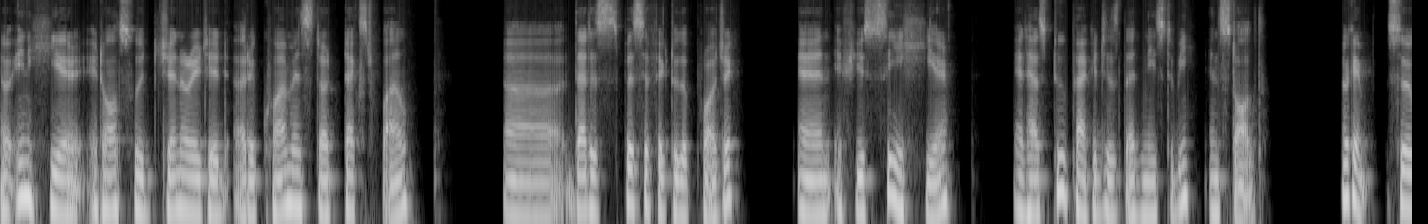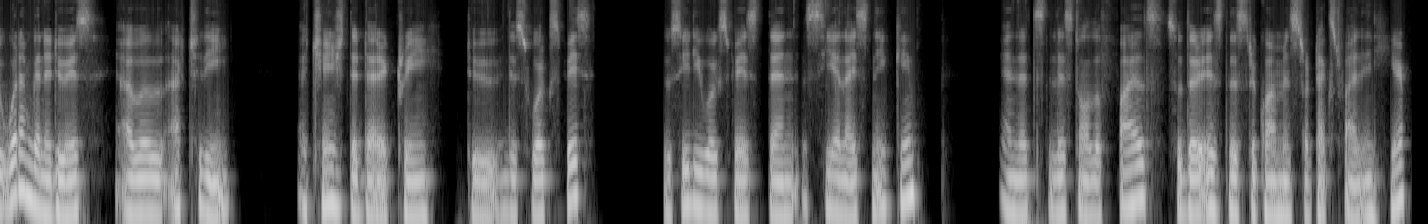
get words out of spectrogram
Now in here, it also generated a requirements.txt file uh, that is specific to the project. And if you see here, it has two packages that needs to be installed. Okay, so what I'm going to do is I will actually uh, change the directory to this workspace. So cd workspace, then CLI snake game. And let's list all the files. So there is this requirements.txt file in here.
